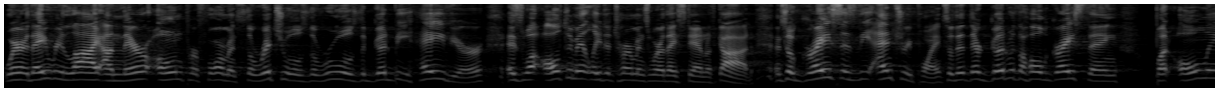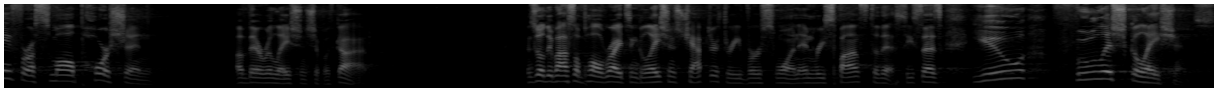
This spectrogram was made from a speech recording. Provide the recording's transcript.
where they rely on their own performance. The rituals, the rules, the good behavior is what ultimately determines where they stand with God. And so grace is the entry point, so that they're good with the whole grace thing, but only for a small portion of their relationship with God. And so the Apostle Paul writes in Galatians chapter 3, verse 1, in response to this, he says, You foolish Galatians.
